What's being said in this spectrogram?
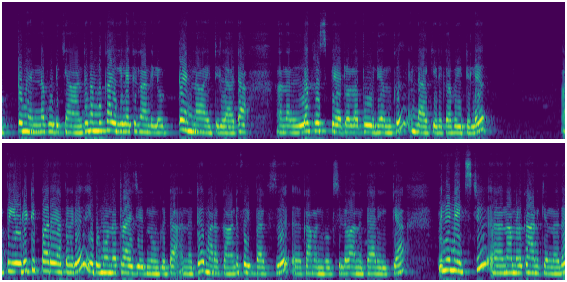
ഒട്ടും എണ്ണ കുടിക്കാണ്ട് നമ്മൾ കയ്യിലൊക്കെ കണ്ടില്ല ഒട്ടും എണ്ണ ആയിട്ടില്ല കേട്ടോ. നല്ല ക്രിസ്പി ആയിട്ടുള്ള പൂരി നമുക്ക് ഉണ്ടാക്കിയെടുക്കാം വീട്ടിൽ. അപ്പോൾ ഈ ഒരു ടിപ്പ് അറിയാത്തവർ ഇതും ഒന്ന് ട്രൈ ചെയ്ത് നോക്കിട്ട എന്നിട്ട് മറക്കാണ്ട് ഫീഡ്ബാക്ക്സ് കമന്റ് ബോക്സിൽ വന്നിട്ട് അറിയിക്കുക. പിന്നെ നെക്സ്റ്റ് നമ്മൾ കാണിക്കുന്നത്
